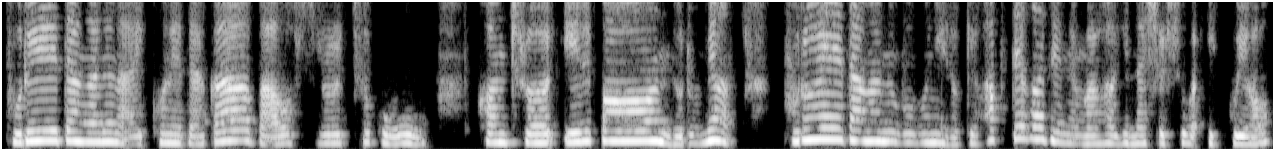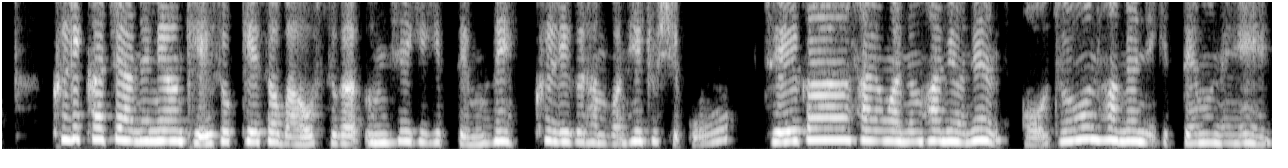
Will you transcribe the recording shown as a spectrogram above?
Vrew에 해당하는 아이콘에다가 마우스를 두고 컨트롤 1번 누르면 Vrew에 해당하는 부분이 이렇게 확대가 되는 걸 확인하실 수가 있고요. 클릭하지 않으면 계속해서 마우스가 움직이기 때문에 클릭을 한번 해주시고 제가 사용하는 화면은 어두운 화면이기 때문에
